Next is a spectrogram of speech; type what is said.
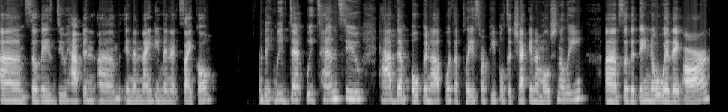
Um, so they do happen um, in a 90 minute cycle. We de- we tend to have them open up with a place for people to check in emotionally um, so that they know where they are.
